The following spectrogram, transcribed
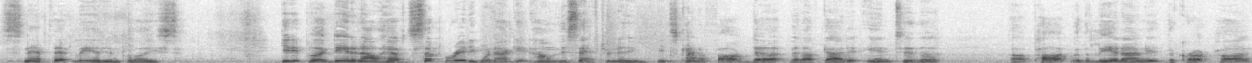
Snap that lid in place get it plugged in and I'll have supper ready when I get home this afternoon. It's kind of fogged up, but I've got it into the uh, pot with the lid on it, the crock pot,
